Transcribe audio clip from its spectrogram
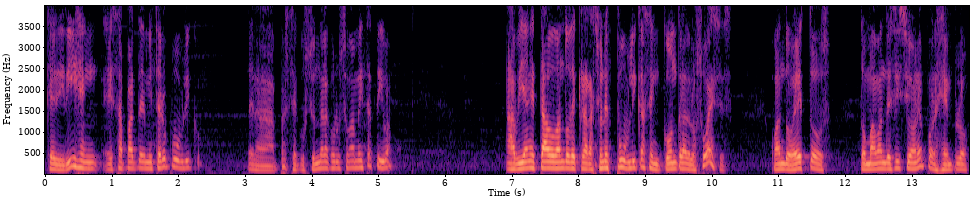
que dirigen esa parte del Ministerio Público, de la persecución de la corrupción administrativa, habían estado dando declaraciones públicas en contra de los jueces, cuando estos tomaban decisiones, por ejemplo,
